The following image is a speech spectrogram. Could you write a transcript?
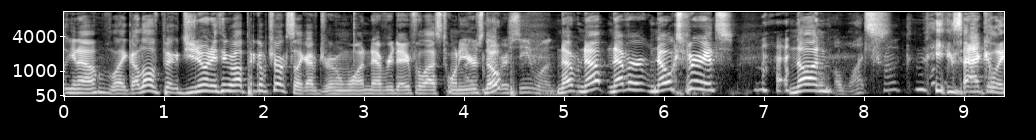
you know, like I love pick. Do you know anything about pickup trucks? Like I've driven one every day for the last twenty years. nope, never seen one. Never, nope, never, no experience, none. a what truck? exactly.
